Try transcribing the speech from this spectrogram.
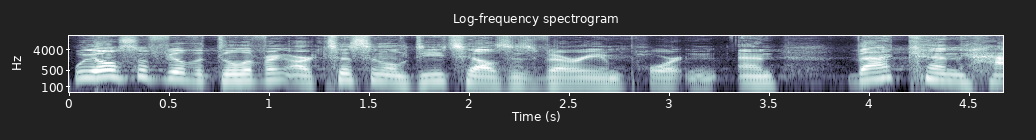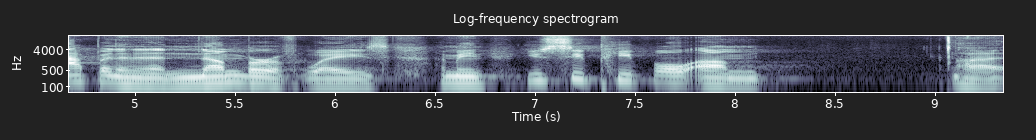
We also feel that delivering artisanal details is very important, and that can happen in a number of ways. I mean, you see people, um, uh,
